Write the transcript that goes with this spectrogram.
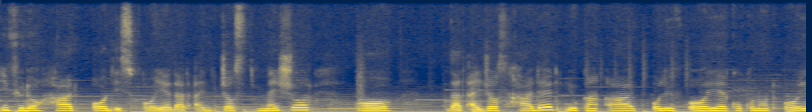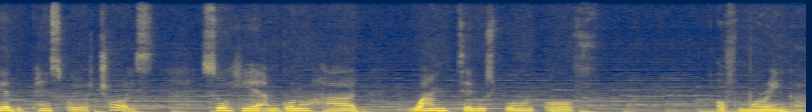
if you don't add all this oil that i just mentioned or that i just added you can add olive oil coconut oil depends on your choice. So here i'm gonna add one tablespoon of of moringa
